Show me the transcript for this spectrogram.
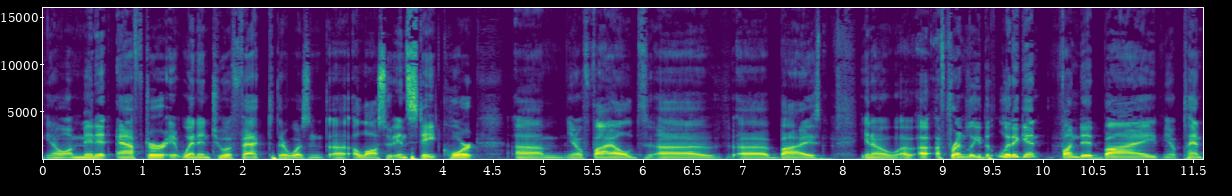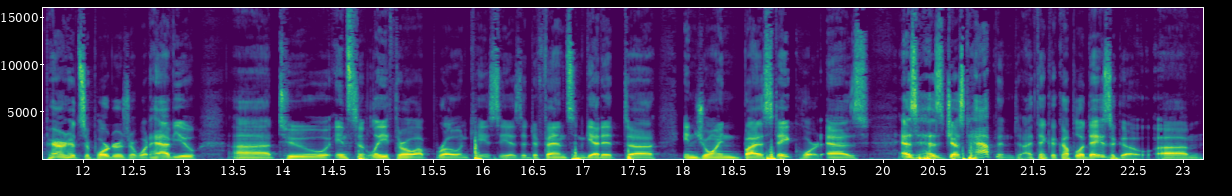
You know, a minute after it went into effect, there wasn't a, a lawsuit in state court. Um, you know, filed uh, uh, by you know a, a, friendly litigant funded by you know Planned Parenthood supporters or what have you uh, to instantly throw up Roe and Casey as a defense and get it uh, enjoined by a state court as as has just happened, I think, a couple of days ago, um,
